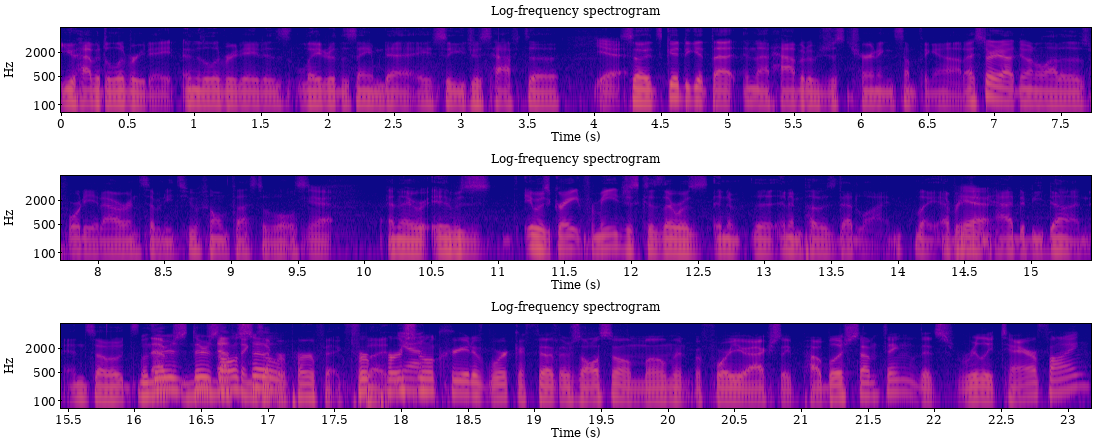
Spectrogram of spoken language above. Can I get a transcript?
you have a delivery date and the delivery date is later the same day so you just have to Yeah. so it's good to get that in that habit of just churning something out i started out doing a lot of those 48 hour and 72 film festivals Yeah. and they were, it was it was great for me just because there was an, an imposed deadline like everything Yeah. had to be done and so it's Well, nev- there's there's nothing's also ever perfect for but- personal Yeah. creative work. I feel like there's also a moment before you actually publish something that's really terrifying,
